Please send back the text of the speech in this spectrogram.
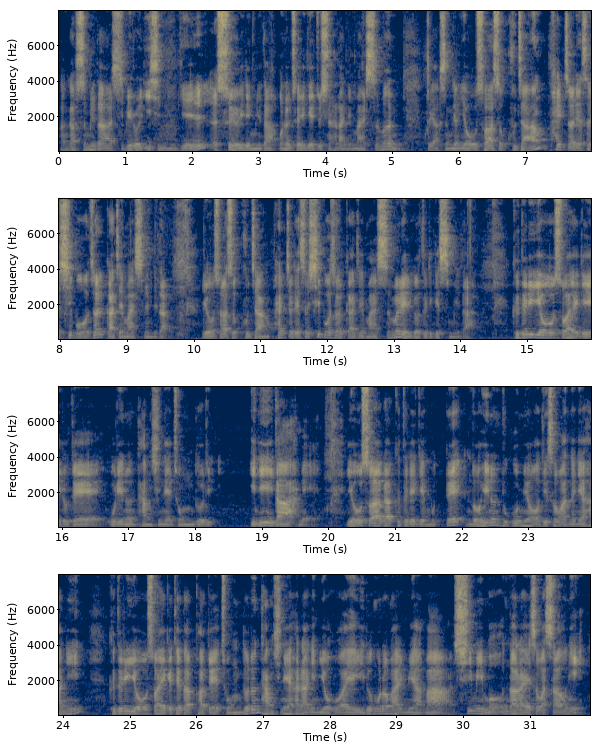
반갑습니다. 11월 26일 수요일입니다. 오늘 저에게 주신 하나님 말씀은 구약성경 여호수아서 9장 8절에서 15절까지의 말씀입니다. 여호수아서 9장 8절에서 15절까지의 말씀을 읽어드리겠습니다. 그들이 여호수아에게 이르되 우리는 당신의 종들이니이다 하매 여호수아가 그들에게 묻되 너희는 누구며 어디서 왔느냐 하니 그들이 여호수아에게 대답하되 종들은 당신의 하나님 여호와의 이름으로 말미암아 심히 먼 나라에서 왔사오니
